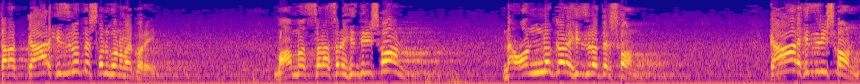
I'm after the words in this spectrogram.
তারা কার হিজরতের সন গণনা করে? মোহাম্মদ সাল্লাহ হিজরি সন? না অন্য কারও হিজরতের সন? কার হিজরি সন?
